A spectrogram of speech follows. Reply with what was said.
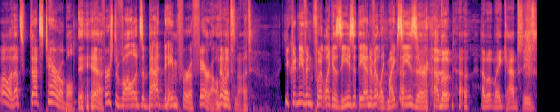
Oh, that's that's terrible. Yeah. First of all, it's a bad name for a pharaoh. No, it's not. You couldn't even put like a Z's at the end of it, like Mike Z's, or How about how, how about Mike Cabsies?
